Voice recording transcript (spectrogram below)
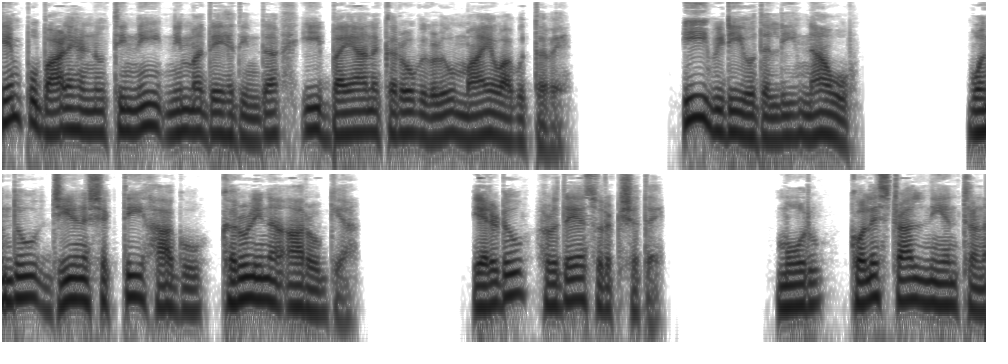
ಕೆಂಪು ಬಾಳೆಹಣ್ಣು ತಿನ್ನಿ, ನಿಮ್ಮ ದೇಹದಿಂದ ಈ ಭಯಾನಕ ರೋಗಗಳು ಮಾಯವಾಗುತ್ತವೆ. ಈ ವಿಡಿಯೋದಲ್ಲಿ ನಾವು ಒಂದು ಜೀರ್ಣಶಕ್ತಿ ಹಾಗೂ ಕರುಳಿನ ಆರೋಗ್ಯ. ಎರಡು, ಹೃದಯ ಸುರಕ್ಷತೆ. ಮೂರು, ಕೊಲೆಸ್ಟ್ರಾಲ್ ನಿಯಂತ್ರಣ.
